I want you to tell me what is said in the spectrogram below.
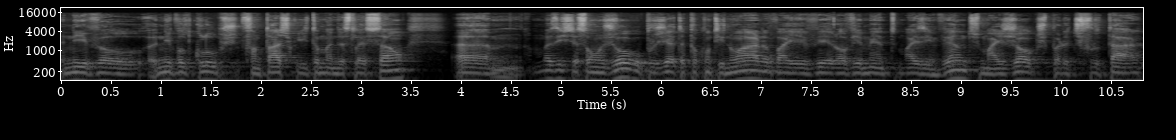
a nível, a nível de clubes fantástico e também da seleção. Um, mas isto é só um jogo, o projeto é para continuar, vai haver obviamente mais eventos, mais jogos para desfrutar.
